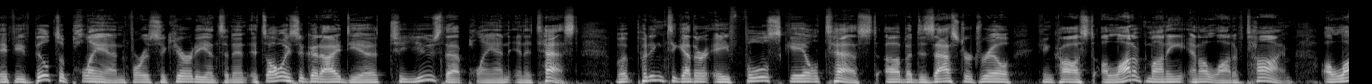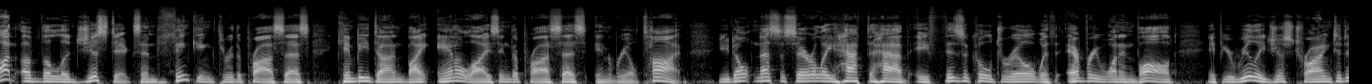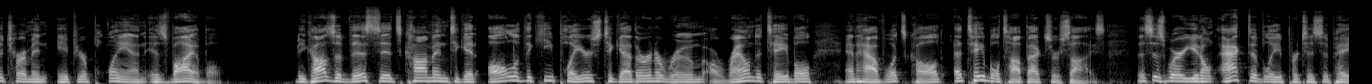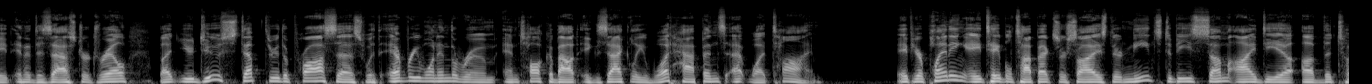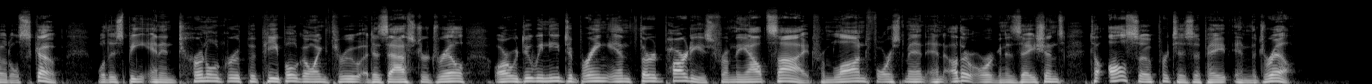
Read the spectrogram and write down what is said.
If you've built a plan for a security incident, it's always a good idea to use that plan in a test. But putting together a full scale test of a disaster drill can cost a lot of money and a lot of time. A lot of the logistics and thinking through the process can be done by analyzing the process in real time. You don't necessarily have to have a physical drill with everyone involved if you're really just trying to determine if your plan is viable. Because of this, it's common to get all of the key players together in a room around a table and have what's called a tabletop exercise. This is where you don't actively participate in a disaster drill, but you do step through the process with everyone in the room and talk about exactly what happens at what time. If you're planning a tabletop exercise, there needs to be some idea of the total scope. Will this be an internal group of people going through a disaster drill, or do we need to bring in third parties from the outside, from law enforcement and other organizations, to also participate in the drill?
